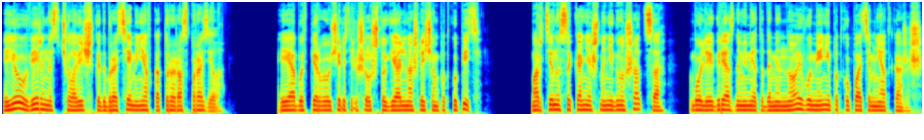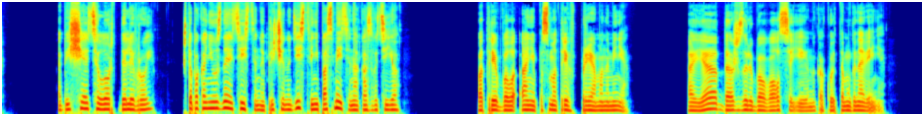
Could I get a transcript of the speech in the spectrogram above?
Ее уверенность в человеческой доброте меня в который раз поразила. Я бы в первую очередь решил, что Геаль нашли чем подкупить. Мартинесы, конечно, не гнушатся, — более грязными методами, но и в умении подкупать им не откажешь. «Обещайте, лорд Делеврой, что пока не узнаете истинную причину действий, не посмеете наказывать ее», потребовала Аня, посмотрев прямо на меня. А я даже залюбовался ею на какое-то мгновение.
